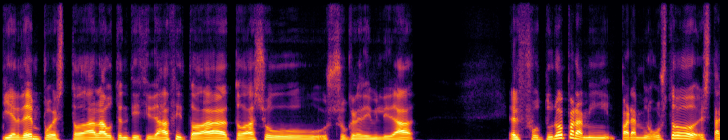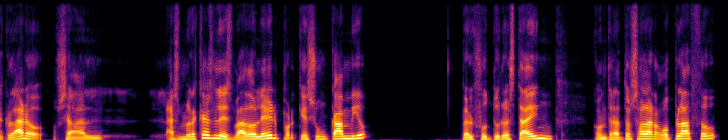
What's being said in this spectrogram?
pierden pues toda la autenticidad y toda, toda su, su credibilidad. El futuro para mí, para mi gusto está claro. O sea, las marcas les va a doler porque es un cambio, pero el futuro está en contratos a largo plazo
